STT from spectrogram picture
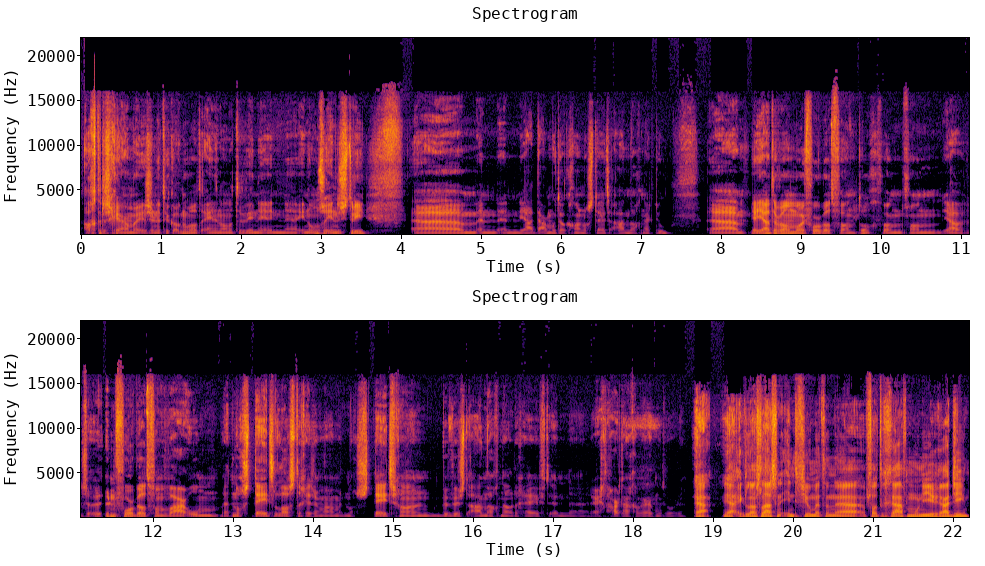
Achter de schermen is er natuurlijk ook nog wel het een en ander te winnen in, eh, in onze industrie. Ehm, en, en ja, daar moet ook gewoon nog steeds aandacht naartoe. Ehm, ja, jij had er wel een mooi voorbeeld van, toch? Van, van ja, een voorbeeld van waarom het nog steeds lastig is en waarom het nog steeds gewoon bewust aandacht nodig heeft en eh, er echt hard aan gewerkt moet worden. Ja, ja, ik las laatst een interview met een eh, fotograaf, Monir Raji.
